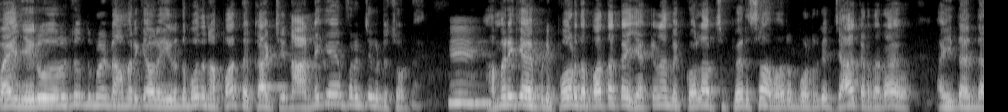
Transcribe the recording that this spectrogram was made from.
பதினஞ்சு இருபது வருஷத்துக்கு முன்னாடி அமெரிக்காவில் இருந்தபோது நான் பார்த்த காட்சி. நான் அன்றைக்கே என் ஃப்ரெண்ட்ஸுக்கிட்ட சொன்னேன். அமெரிக்கா இப்படி போகிறத பார்த்தாக்கா எக்கனாமிக் கொலாப்ஸ் பெருசாக வரும் போல் இருக்கு. ஜாக்கிரதா இந்த இந்த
